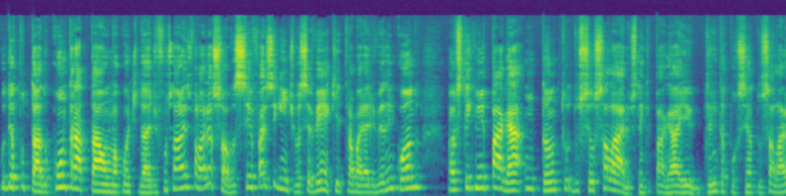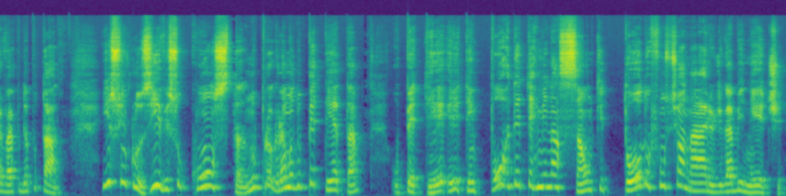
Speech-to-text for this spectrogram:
o deputado contratar uma quantidade de funcionários e falar: olha só, você faz o seguinte, você vem aqui trabalhar de vez em quando, mas você tem que me pagar um tanto do seu salário, você tem que pagar aí 30% do salário vai para o deputado. Isso, inclusive, isso consta no programa do PT, tá? O PT ele tem por determinação que todo funcionário de gabinete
